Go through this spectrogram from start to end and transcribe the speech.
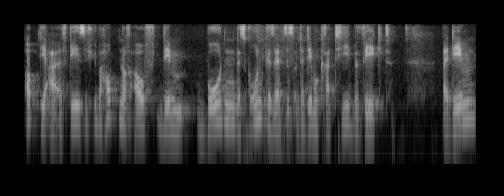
ob die AfD sich überhaupt noch auf dem Boden des Grundgesetzes und der Demokratie bewegt. Bei dem,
